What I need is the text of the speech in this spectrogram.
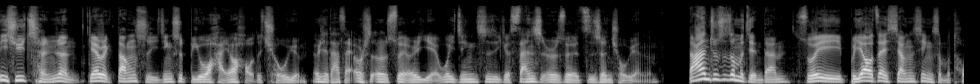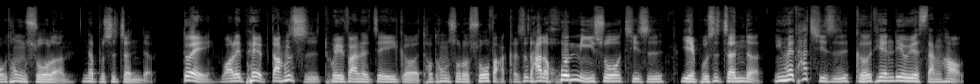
必须承认，Garrick 当时已经是比我还要好的球员，而且他才二十二岁而已，我已经是一个三十二岁的资深球员了。答案就是这么简单，所以不要再相信什么头痛说了，那不是真的。对，Wally p i p 当时推翻了这一个头痛说的说法，可是他的昏迷说其实也不是真的，因为他其实隔天六月三号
